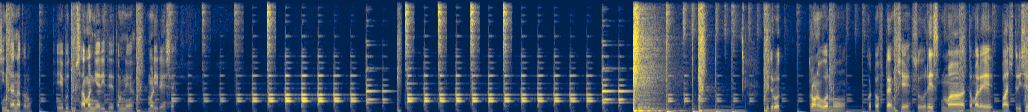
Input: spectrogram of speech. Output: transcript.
ચિંતા ન કરો. એ બધું સામાન્ય રીતે તમને મળી રહેશે. મિત્રો, ત્રણ ઓવરનો કટ ઓફ ટાઈમ છે સો રેસમાં તમારે પાંચ ત્રીસે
